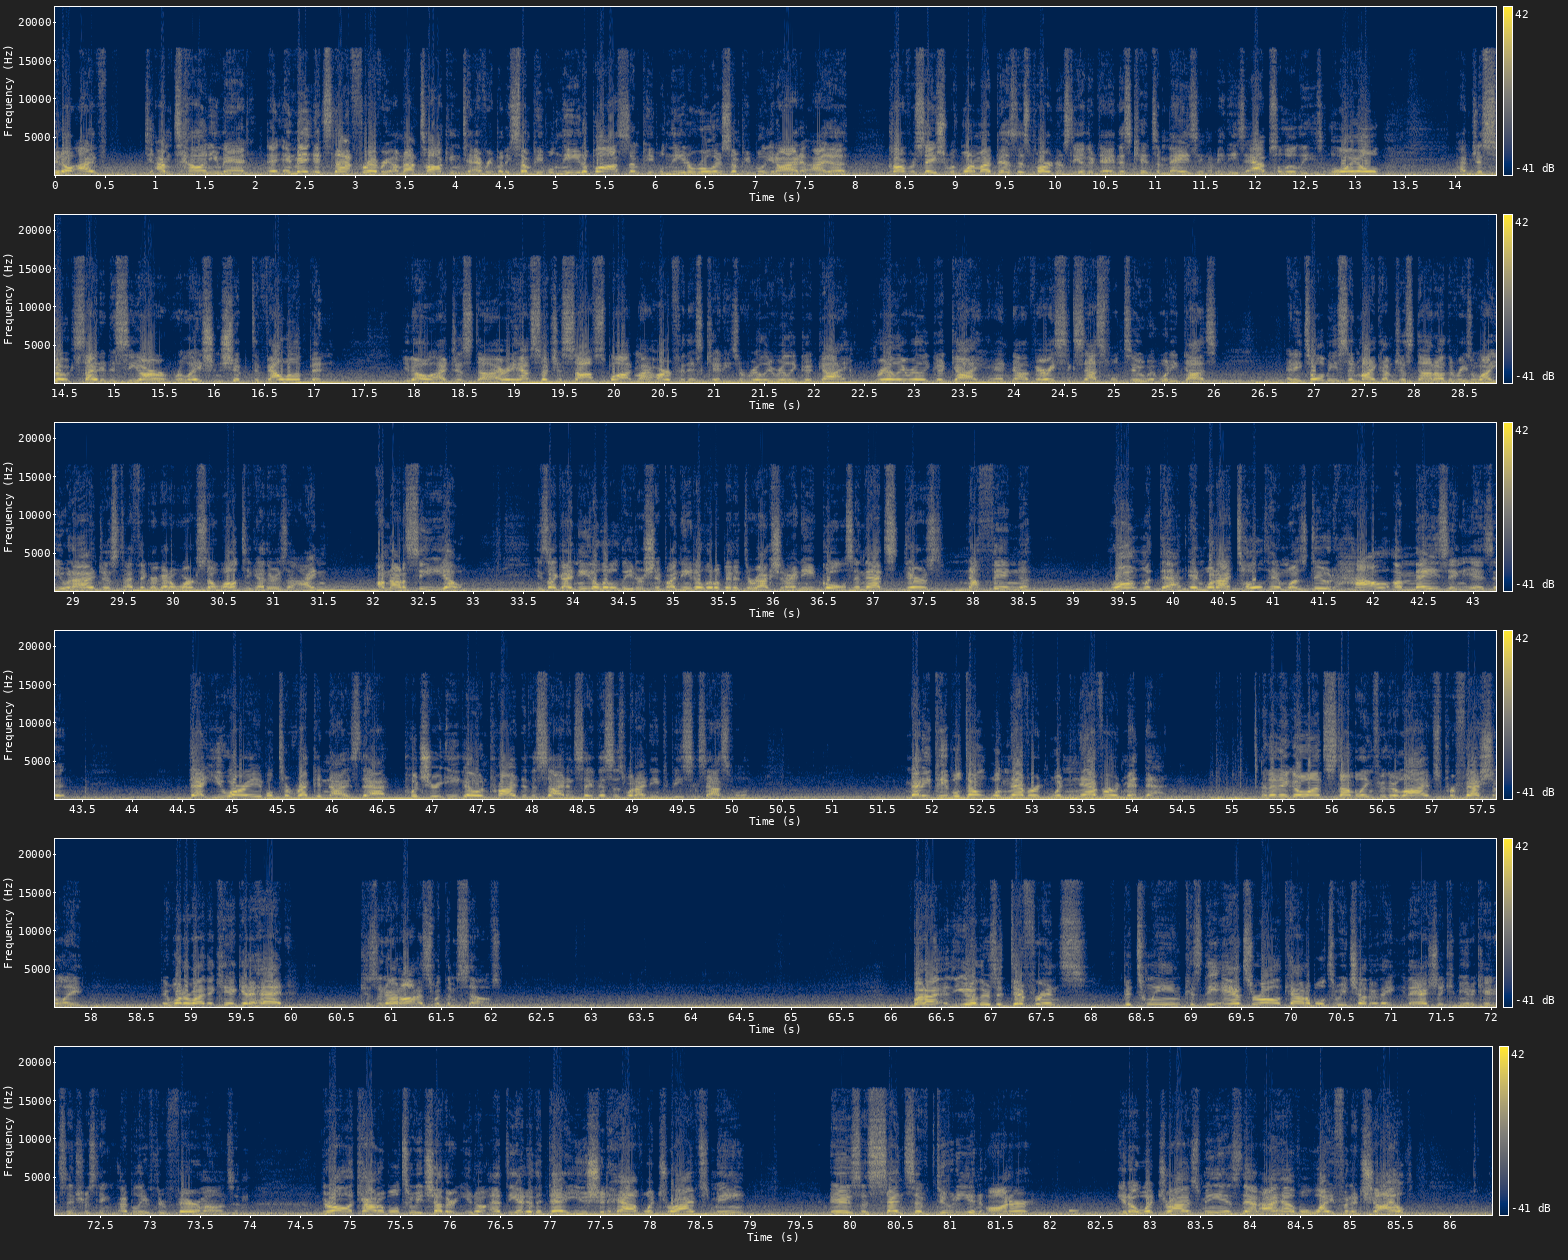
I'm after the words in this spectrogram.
you know, I've I'm telling you, man, and it's not for every. I'm not talking to everybody. Some people need a boss. Some people need a ruler. Some people, you know, I had, I had a conversation with one of my business partners the other day. and This kid's amazing. I mean, he's absolutely he's loyal. I'm just so excited to see our relationship develop, and you know, I just uh, I already have such a soft spot in my heart for this kid. He's a really, really good guy. Really, really good guy, and uh, very successful too at what he does. And he told me, he said, Mike, I'm just not, uh, the reason why you and I just, I think are going to work so well together is I, I'm not a CEO. He's like, I need a little leadership. I need a little bit of direction. I need goals. And that's, there's nothing wrong with that. And what I told him was, dude, how amazing is it that you are able to recognize that, put your ego and pride to the side and say, this is what I need to be successful. Many people don't, will never, would never admit that. And then they go on stumbling through their lives professionally. They wonder why they can't get ahead because they're not honest with themselves. But I, you know, there's a difference between because the ants are all accountable to each other. They they actually communicate. It's interesting, I believe, through pheromones, and they're all accountable to each other. You know, at the end of the day, you should have what drives me is a sense of duty and honor you know, what drives me is that I have a wife and a child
